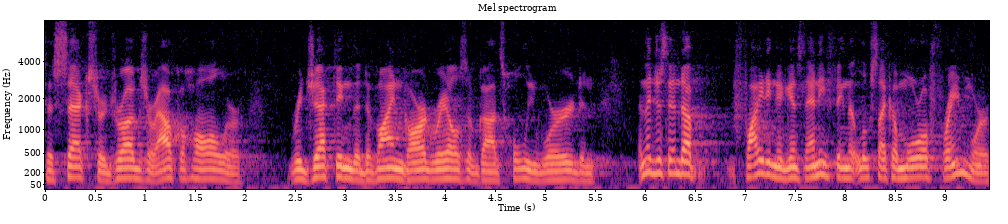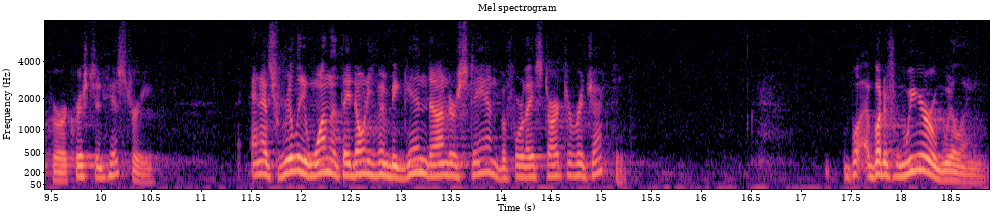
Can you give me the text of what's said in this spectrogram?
to sex or drugs or alcohol or rejecting the divine guardrails of God's holy word, and, and they just end up fighting against anything that looks like a moral framework or a Christian history. And it's really one that they don't even begin to understand before they start to reject it. But, but if we are willing,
